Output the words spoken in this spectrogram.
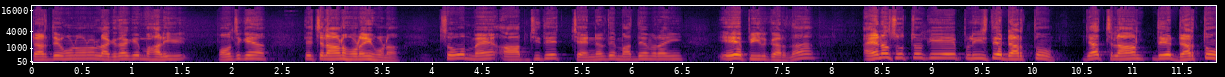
ਡਰਦੇ ਹੁਣ ਉਹਨਾਂ ਨੂੰ ਲੱਗਦਾ ਕਿ ਮੋਹਾਲੀ ਪਹੁੰਚ ਗਿਆ ਆ ਤੇ ਚਲਾਨ ਹੋਣਾ ਹੀ ਹੋਣਾ। ਸੋ ਮੈਂ ਆਪ ਜੀ ਦੇ ਚੈਨਲ ਦੇ ਮਾਧਿਅਮ ਰਾਹੀਂ ਇਹ ਅਪੀਲ ਕਰਦਾ ਐ ਨਾ ਸੋਚੋ ਕਿ ਇਹ ਪੁਲਿਸ ਦੇ ਡਰ ਤੋਂ ਜਾਂ ਚਲਾਨ ਦੇ ਡਰ ਤੋਂ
